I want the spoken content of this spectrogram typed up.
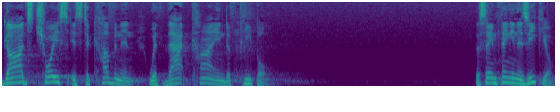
God's choice is to covenant with that kind of people. The same thing in Ezekiel.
